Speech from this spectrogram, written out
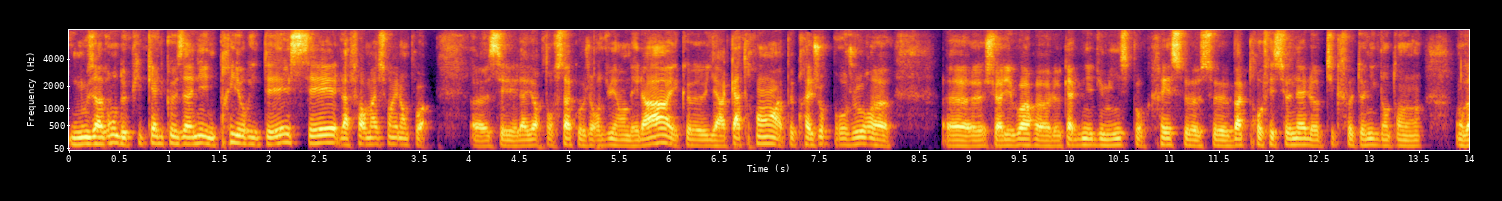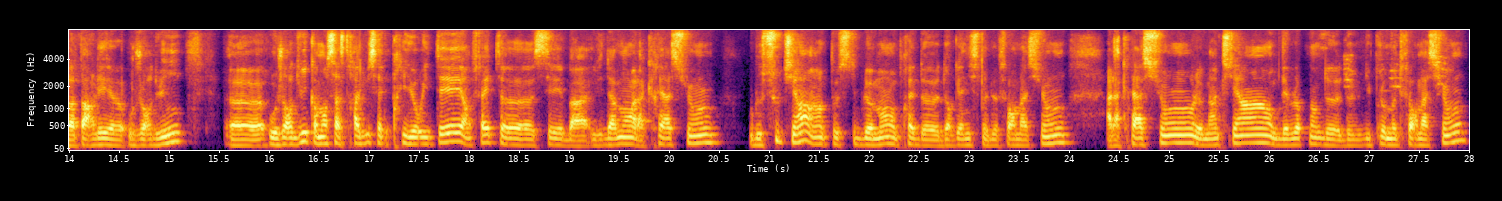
nous avons depuis quelques années une priorité, c'est la formation et l'emploi. c'est d'ailleurs pour ça qu'aujourd'hui on est là et qu'il y a quatre ans, à peu près jour pour jour, euh, je suis allé voir euh, le cabinet du ministre pour créer ce, bac professionnel optique photonique dont on, va parler euh, aujourd'hui. aujourd'hui, comment ça se traduit cette priorité? En fait, c'est bah, évidemment la création ou le soutien, hein, possiblement auprès d'organismes de, formation, à la création, le maintien, le développement de, diplômes de formation.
